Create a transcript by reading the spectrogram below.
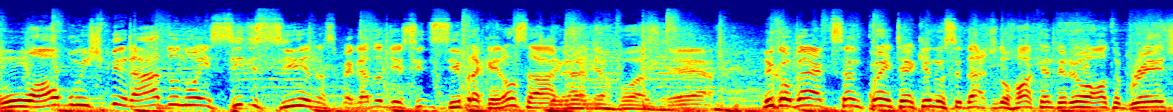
Um álbum inspirado no ACDC, nas pegadas de ACDC, pra quem não sabe. Pegada né? nervosa. É. Nickelback, San Quentin aqui no Cidade do Rock anterior, Alto Bridge.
